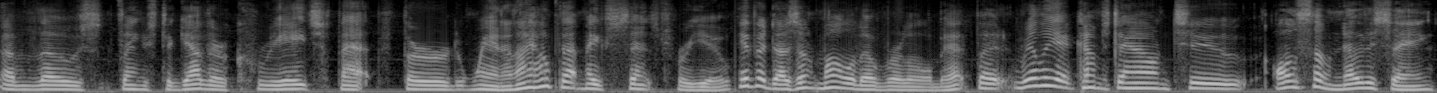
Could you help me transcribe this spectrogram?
of those things together creates that third win. And I hope that makes sense for you. If it doesn't, mull it over a little bit. But really, it comes down to also noticing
